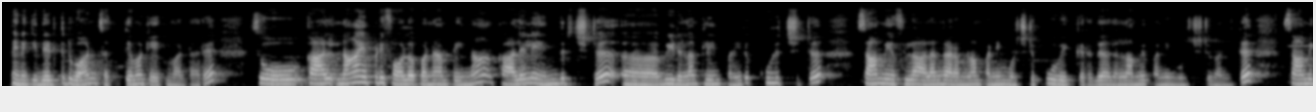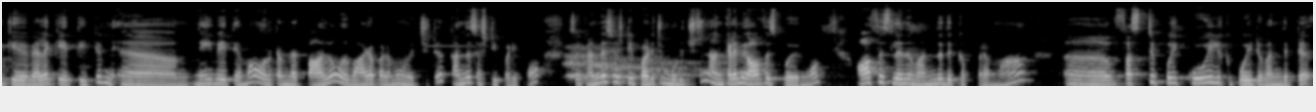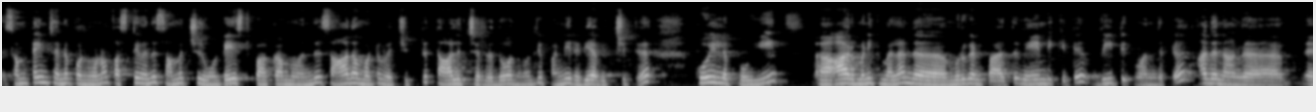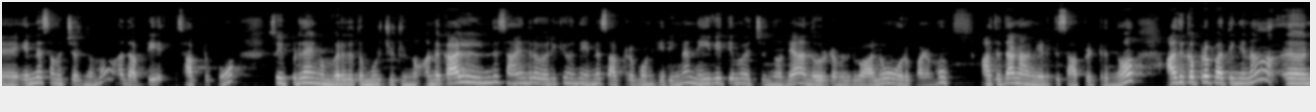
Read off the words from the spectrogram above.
எனக்கு இது எடுத்துகிட்டு வான்னு சத்தியமாக கேட்க மாட்டார். ஸோ கால் நான் எப்படி ஃபாலோ பண்ணேன் அப்படின்னா காலையில் எந்திரிச்சிட்டு வீடெல்லாம் க்ளீன் பண்ணிவிட்டு குளிச்சுட்டு சாமியை ஃபுல்லாக அலங்காரம்லாம் பண்ணி முடிச்சுட்டு பூ வைக்கிறது அதெல்லாமே பண்ணி முடிச்சுட்டு வந்துட்டு சாமிக்கு விளக்கேற்றிட்டு நெய்வேத்தியமாக ஒரு டம்ளர் பாலும் ஒரு வாழைப்பழமும் வச்சுட்டு கந்த சஷ்டி படிப்போம். ஸோ கந்த சஷ்டி படித்து முடிச்சுட்டு நாங்கள் கிளம்பி ஆஃபீஸ் போயிடுவோம் ஆஃபீஸ்லேருந்து வந்ததுக்கப்புறமா ஃபஸ்ட்டு போய் கோயிலுக்கு போயிட்டு வந்துட்டு சம்டைம்ஸ் என்ன பண்ணுவோம்னா ஃபஸ்ட்டே வந்து சமைச்சிருவோம். டேஸ்ட் பார்க்காம வந்து சாதம் மட்டும் வச்சுக்கிட்டு தாளிச்சிடுறதோ அந்த மாதிரி பண்ணி ரெடியாக வச்சுட்டு கோயிலில் போய் ஆறு மணிக்கு மேலே அந்த முருகன் பார்த்து வேண்டிக்கிட்டு வீட்டுக்கு வந்துட்டு அதை நாங்கள் என்ன சமைச்சிருந்தோமோ அதை அப்படியே சாப்பிட்டுப்போம் ஸோ இப்படி தான் எங்கள் விரதத்தை முடிச்சுட்டு இருந்தோம் அந்த காலையிலேருந்து சாயந்தரம் வரைக்கும் வந்து என்ன சாப்பிட்ருப்போம்னு கேட்டிங்கன்னா நெய்வேத்தியமாக வச்சுருந்தோம் இல்லையா? அந்த ஒரு டம்ளர் வாலும் ஒரு பழமும் அதை தான் நாங்கள் எடுத்து சாப்பிட்டுட்டு இருந்தோம் அதுக்கப்புறம் பார்த்தீங்கன்னா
